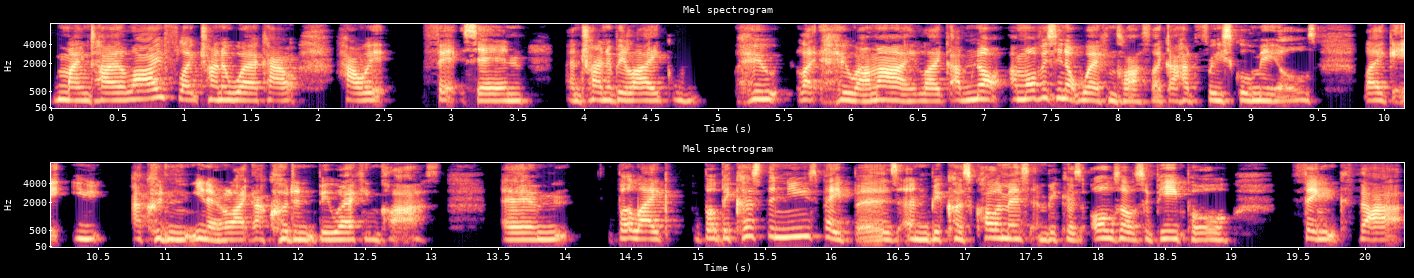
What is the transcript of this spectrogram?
my entire life, like trying to work out how it fits in and trying to be like who like who am I? Like I'm not I'm obviously not working class. Like I had free school meals. Like it, you I couldn't, you know, like I couldn't be working class. Um, but like, but because the newspapers and because columnists and because all sorts of people think that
